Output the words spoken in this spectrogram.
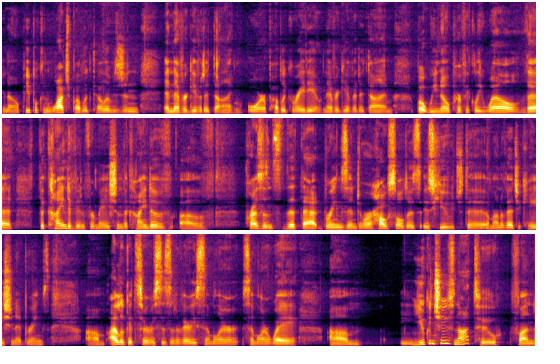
you know, people can watch public television and never give it a dime, or public radio, never give it a dime. But we know perfectly well that the kind of information, the kind of, of presence that that brings into our household is, is huge, the amount of education it brings. Um, I look at services in a very similar, similar way you can choose not to fund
